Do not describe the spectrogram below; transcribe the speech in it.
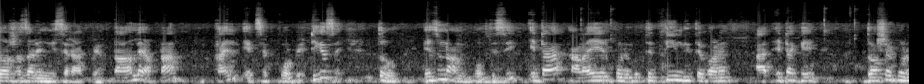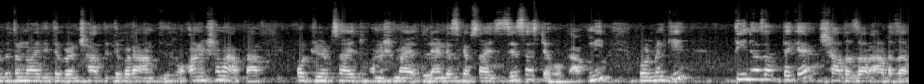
দশ হাজারের নিচে রাখবেন। তাহলে আপনার ফাইল অ্যাকসেপ্ট করবে, ঠিক আছে? তো এই জন্য আমি বলতেছি, এটা আড়াইয়ের পরিবর্তে তিন দিতে পারেন। আর এটাকে দশের পরিবর্তে নয় দিতে পারেন, সাত দিতে পারেন, আট দিতে পারেন। অনেক সময় আপনার পোর্ট্রেট সাইজ অনেক সময় ল্যান্ডস্কেপ সাইজ যে সাইজটা হোক, আপনি করবেন কি, তিন হাজার থেকে সাত হাজার, আট হাজার,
